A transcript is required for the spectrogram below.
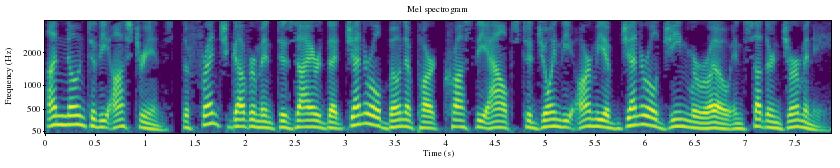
Unknown to the Austrians, the French government desired that General Bonaparte cross the Alps to join the army of General Jean Moreau in southern Germany.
